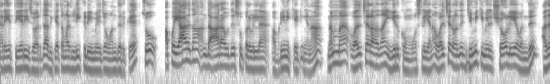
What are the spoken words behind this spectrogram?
நிறைய தியரிஸ் வருது. அதுக்கேற்ற மாதிரி லீக்கடு இமேஜும் வந்திருக்கு. ஸோ அப்போ யார் தான் அந்த ஆறாவது சூப்பர் வில்லன் அப்படின்னு கேட்டிங்கன்னா நம்ம வல்ச்சராக தான் இருக்கும் மோஸ்ட்லி ஏன்னா வல்ச்சர் வந்து ஜிம்மி கிமில் ஷோலேயே வந்து அதை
